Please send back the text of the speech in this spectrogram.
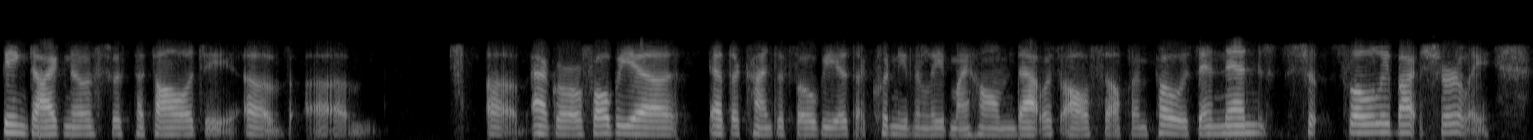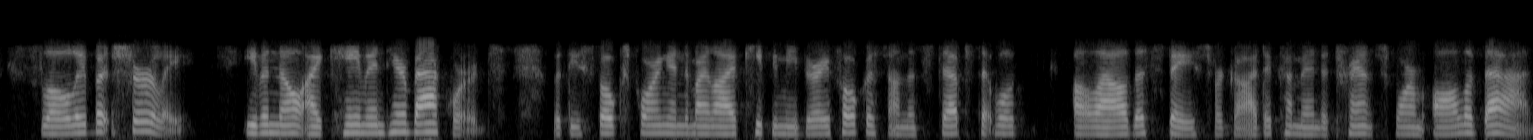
being diagnosed with pathology of um, uh, agoraphobia, other kinds of phobias. I couldn't even leave my home. That was all self-imposed. And then sh- slowly but surely, slowly but surely, even though I came in here backwards with these folks pouring into my life, keeping me very focused on the steps that will allow the space for God to come in to transform all of that.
